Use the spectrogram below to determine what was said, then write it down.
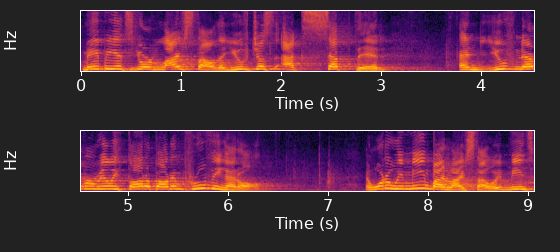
Maybe it's your lifestyle that you've just accepted and you've never really thought about improving at all. And what do we mean by lifestyle? It means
